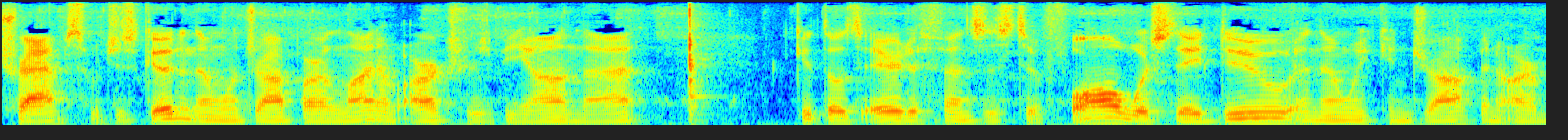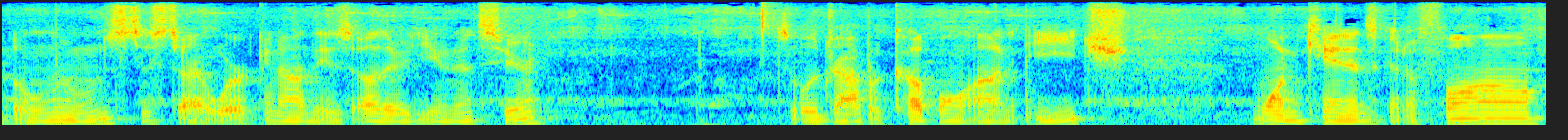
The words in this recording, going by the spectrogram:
traps, which is good, and then we'll drop our line of archers beyond that. Get those air defenses to fall, which they do, and then we can drop in our balloons to start working on these other units here. So we'll drop a couple on each. One cannon's to fall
